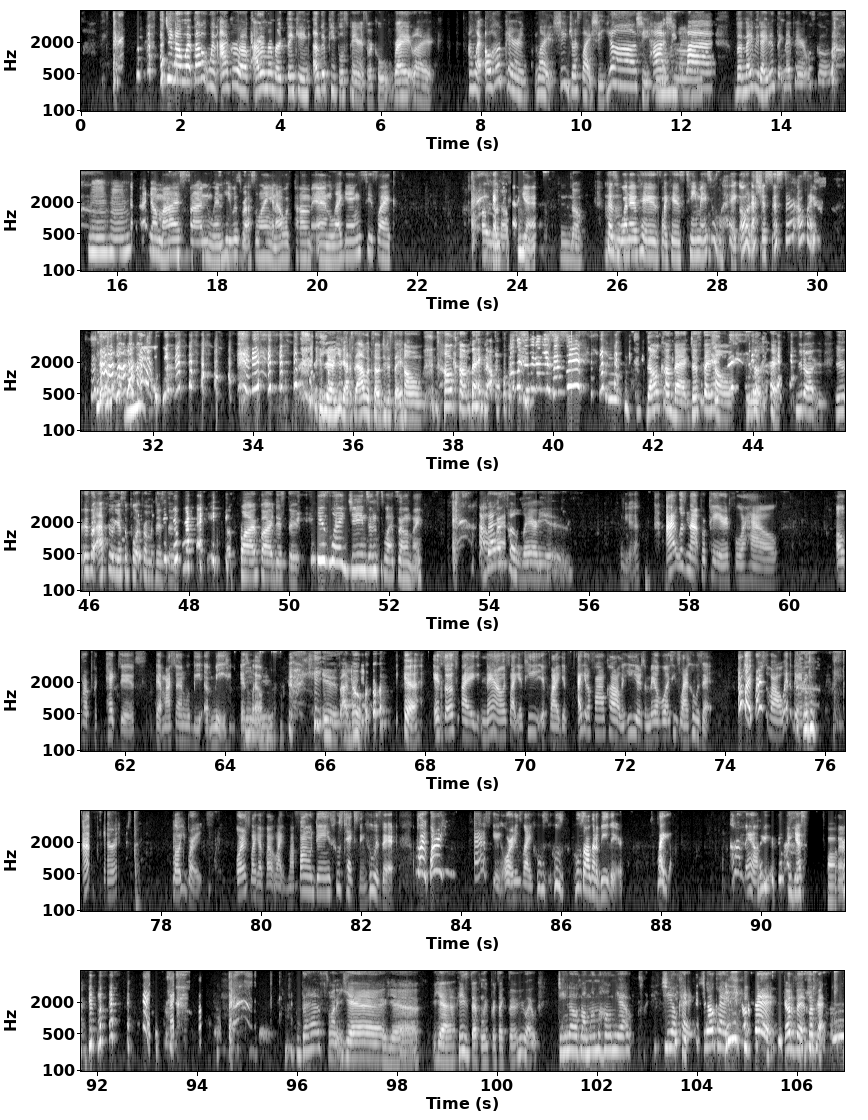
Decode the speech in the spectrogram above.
But you know what though? When I grew up, I remember thinking other people's parents were cool, right? Like I'm like, oh, her parent, like she dressed like she young, she hot, she Mhm. fly. But maybe they didn't think their parent was cool. Mhm. I know my son, when he was wrestling and I would come in leggings, he's like, oh no, no, yeah. no. Because Mm-mm. one of his like his teammates was like, "Oh, that's your sister." I was like, yeah, you gotta say I would told you to stay home. Don't come back no "I was like, you think I'm your sister?" don't come back. Just stay home. It's okay. You know, you, it's a, I feel your support from a distance. right. A far, far distance. He's like jeans and sweats only. Oh, That's hilarious. Yeah. I was not prepared for how overprotective that my son would be of me as He well. is. he is. I know. Yeah. And so it's like now it's like if he if like if I get a phone call and he hears a male voice, he's like, Who is that? I'm like, first of all, wait a minute. I'm a parent. Blow your brakes. Or it's like if I like my phone dings, who's texting? Who is that? I'm like, why are you asking? Or he's like, who's who's who's all gonna be there? Like, calm down. I guess father. That's funny. Yeah, yeah, yeah. He's definitely protective. He like, do you know if my mama home yet? She okay. She okay. Go to bed. Go to bed. It's okay.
